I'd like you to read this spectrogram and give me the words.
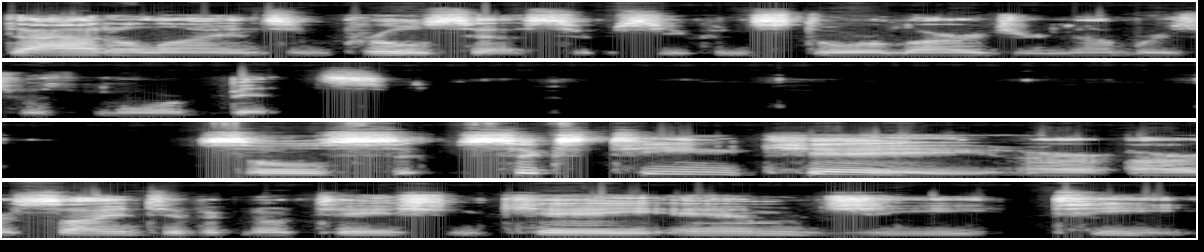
data lines and processors. You can store larger numbers with more bits. So 16K, our, our scientific notation, KMGT.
